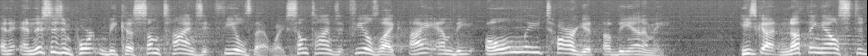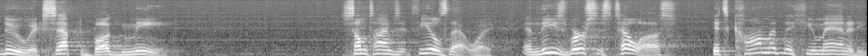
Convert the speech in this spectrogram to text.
And, and this is important because sometimes it feels that way. Sometimes it feels like I am the only target of the enemy. He's got nothing else to do except bug me. Sometimes it feels that way. And these verses tell us it's common to humanity.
